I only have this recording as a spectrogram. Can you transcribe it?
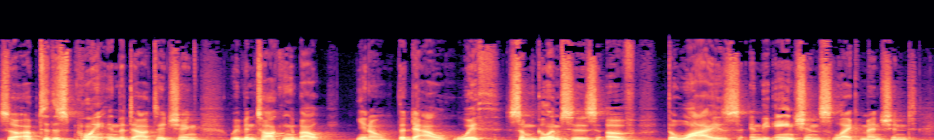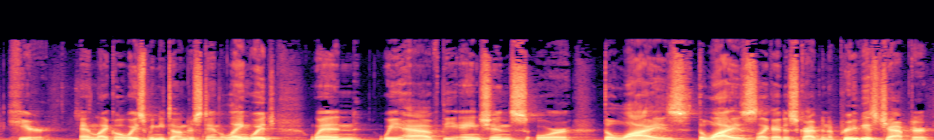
So, up to this point in the Tao Te Ching, we've been talking about you know, the Tao with some glimpses of the wise and the ancients, like mentioned here. And like always, we need to understand the language when we have the ancients or the wise. The wise, like I described in a previous chapter,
